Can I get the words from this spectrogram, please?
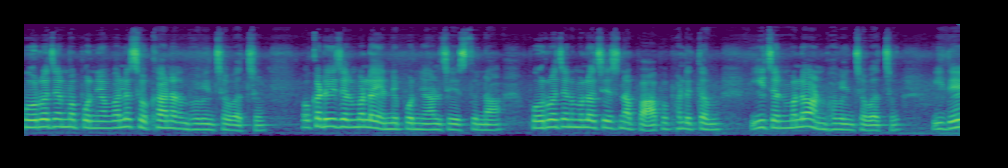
పూర్వజన్మ పుణ్యం వల్ల సుఖాలు అనుభవించవచ్చు. ఒకటి జన్మలో ఎన్ని పుణ్యాలు చేస్తున్నా పూర్వజన్మలో చేసిన పాప ఫలితం ఈ జన్మలో అనుభవించవచ్చు. ఇదే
